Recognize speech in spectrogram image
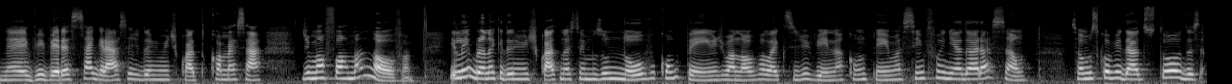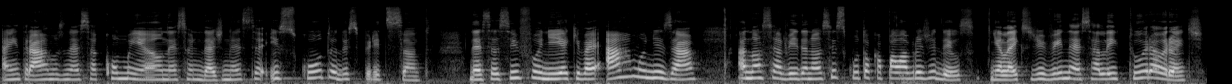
né, viver essa graça de 2024 começar de uma forma nova. E lembrando que em 2024 nós temos um novo compenho de uma nova Lex Divina com o tema Sinfonia da Oração. Somos convidados todos a entrarmos nessa comunhão, nessa unidade, nessa escuta do Espírito Santo, nessa sinfonia que vai harmonizar a nossa vida, a nossa escuta com a palavra de Deus. E a Lex Divina é essa leitura orante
